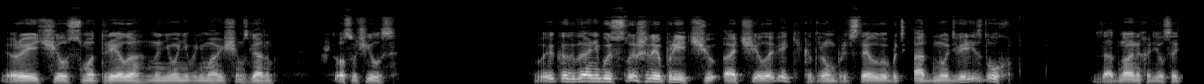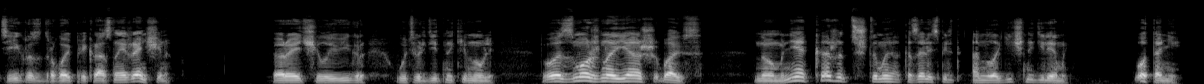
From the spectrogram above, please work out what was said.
Рэйчел смотрела на него непонимающим взглядом. Что случилось? — Вы когда-нибудь слышали притчу о человеке, которому предстояло выбрать одну дверь из двух? За одной находился тигр, с другой — прекрасная женщина. Рэйчел и Вигр утвердительно кивнули. — Возможно, я ошибаюсь, но мне кажется, что мы оказались перед аналогичной дилеммой. Вот они,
